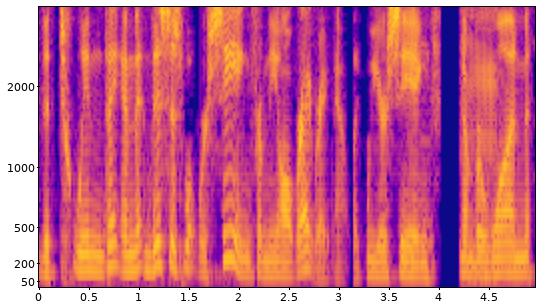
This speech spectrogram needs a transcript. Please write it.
the twin thing and th- this is what we're seeing from the alt right right now like we are seeing number Mhm. one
